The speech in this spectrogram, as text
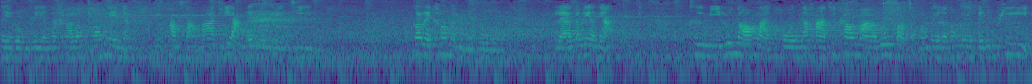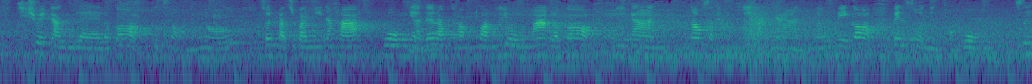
ในโรงเรียนนะคะแล้วน้องเมย์เนี่ยมีความสามารถที่อยากเล่นดนตรีจีน ก็เลยเข้ามาอยู่ในวงแล้วนักเรียนเนี่ยคือมีรุ่นน้องหลายคนนะคะที่เข้ามารุ่นต่อจากน้องเมย์แล้วน้องเมย์เป็นรุ่นพี่ที่ช่วยการดูแลแล้วก็ฝึกสอนน้องๆจนปัจจุบันนี้นะคะ วงเนี่ยได้รับความนิยมมากแล้วก็มีงานนอกสถานที่หลายงาน เมย์ก็เป็นส่วนหนึ่งของวง ซึ่ง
